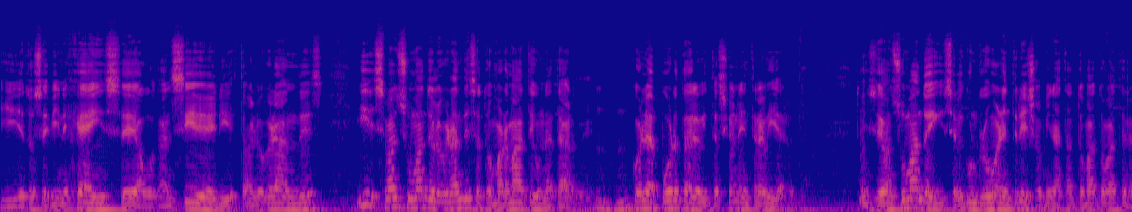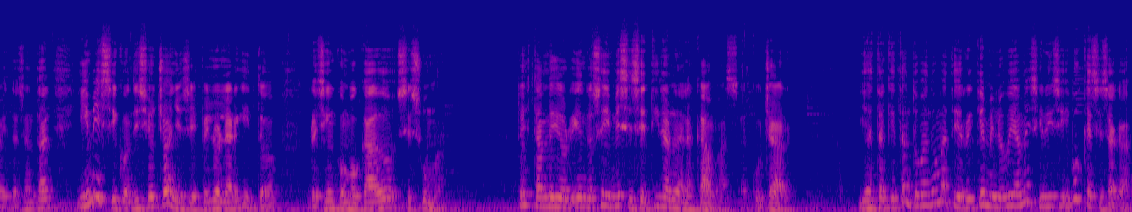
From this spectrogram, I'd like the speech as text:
y entonces viene Heinze, Abodancieri, estaban los grandes, y se van sumando los grandes a tomar mate una tarde, con la puerta de la habitación entreabierta. Entonces se van sumando y se ve que un rumor entre ellos, mira, están tomando mate en la habitación tal, y Messi con 18 años y el pelo larguito, recién convocado, se suma. Entonces están medio riéndose y Messi se tira a una de las camas a escuchar. Y hasta que están tomando mate, y Riquelme lo ve a Messi y le dice, ¿y vos qué haces acá?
